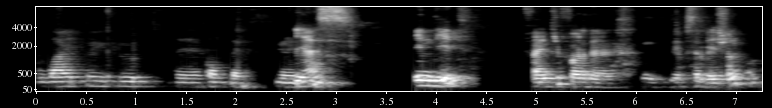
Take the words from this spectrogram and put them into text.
why to include the complex unit? Yes, indeed. Thank you for the, the observation.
